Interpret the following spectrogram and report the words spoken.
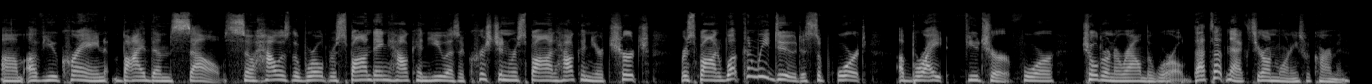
um, of Ukraine by themselves. So, how is the world responding? How can you, as a Christian, respond? How can your church respond? What can we do to support a bright future for children around the world? That's up next here on Mornings with Carmen.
